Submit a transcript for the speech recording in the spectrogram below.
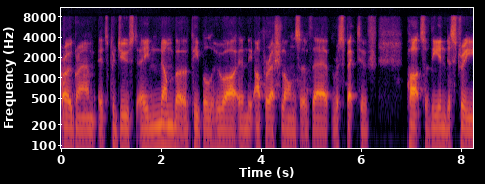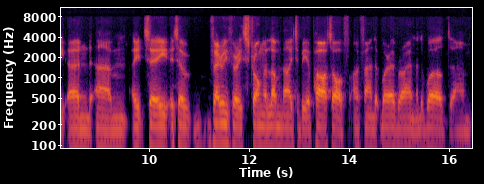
program. It's produced a number of people who are in the upper echelons of their respective parts of the industry, and um, it's a it's a very very strong alumni to be a part of. I found that wherever I am in the world, um,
